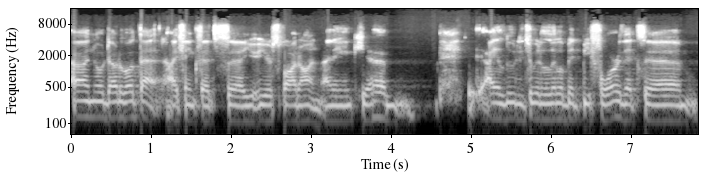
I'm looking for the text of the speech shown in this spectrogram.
uh, no doubt about that i think that's uh, you're spot on i think um, I alluded to it a little bit before that um,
